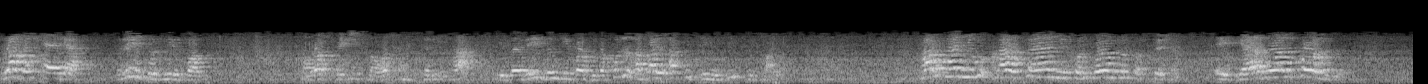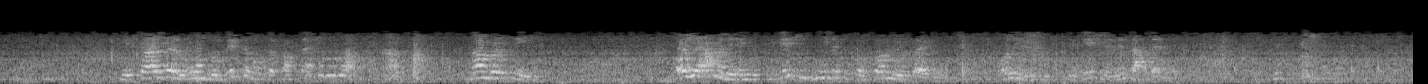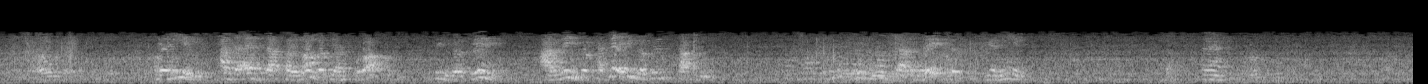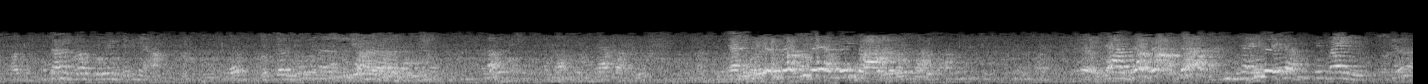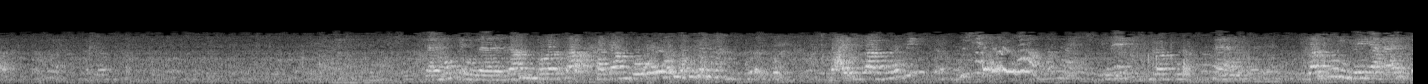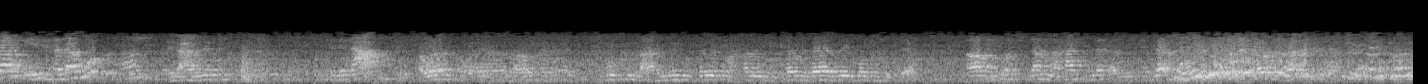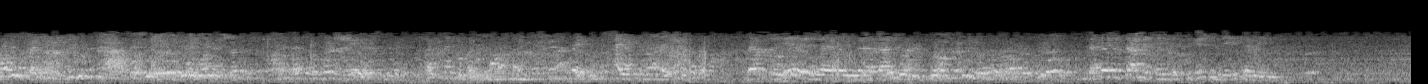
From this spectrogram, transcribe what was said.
رابع حاجة ريزر ليه هوش ماشي ما هوش ها يبقى ليه البطن يبقى كل الابار الاكل ان دي في الفايل How can you how can you confirm your suspicion? الجدول كله the room والvictim والتفاصيل والوقت Number three قول لي اعمل الانفستيجيشن دي اللي تكونفيرم يور دايجنوز قول لي الانفستيجيشن اللي انت هتعمله جميل حد قال ده فيلولوجي يعني خرافي فينجر برينت على الليزر هتلاقي فينجر برينت بتاعته جميل هتعمل بلاد جروينج جميل يعني الضغط ده يعمل يعني ده ده ده ما يلاقي ميت يعني ممكن جنب ورقة جنبه هو عايز جنبوبي مش هيقول هناك جنبه جنبه ليه يعني عايز تعرف إيه ده مو العلم اللي نعم اولا ممكن العلمين يقدروا محل الدم ده زي البطن بتاعه آه ما يكونش دم حد الناس بس غير ال ال ده هي بتعمل انفستيجيشن لايه كمان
